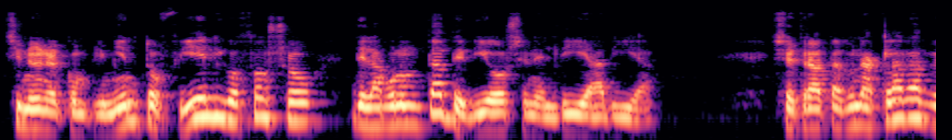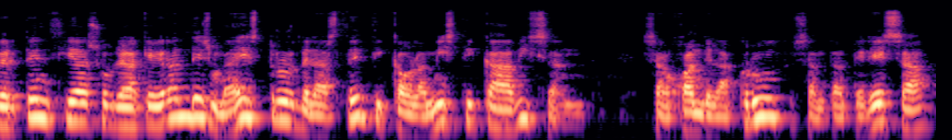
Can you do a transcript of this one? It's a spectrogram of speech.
sino en el cumplimiento fiel y gozoso de la voluntad de Dios en el día a día. Se trata de una clara advertencia sobre la que grandes maestros de la ascética o la mística avisan San Juan de la Cruz, Santa Teresa,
